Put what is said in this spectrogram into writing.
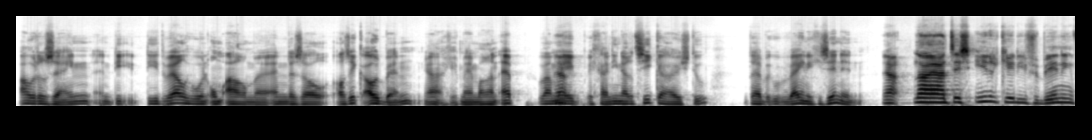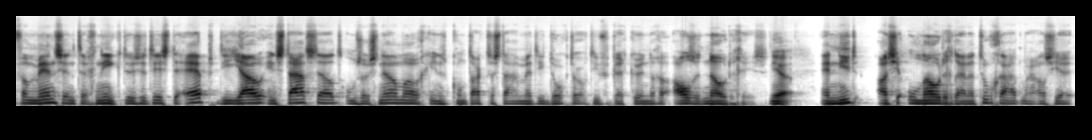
ouder zijn, en die, die het wel gewoon omarmen. En dat zal, als ik oud ben, ja, geef mij maar een app waarmee Ja. ik ga niet naar het ziekenhuis toe. Daar heb ik weinig zin in. Ja, nou ja, het is iedere keer die verbinding van mens en techniek. Dus het is de app die jou in staat stelt om zo snel mogelijk in contact te staan met die dokter of die verpleegkundige als het nodig is. Ja, En niet als je onnodig daar naartoe gaat, maar als, je,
